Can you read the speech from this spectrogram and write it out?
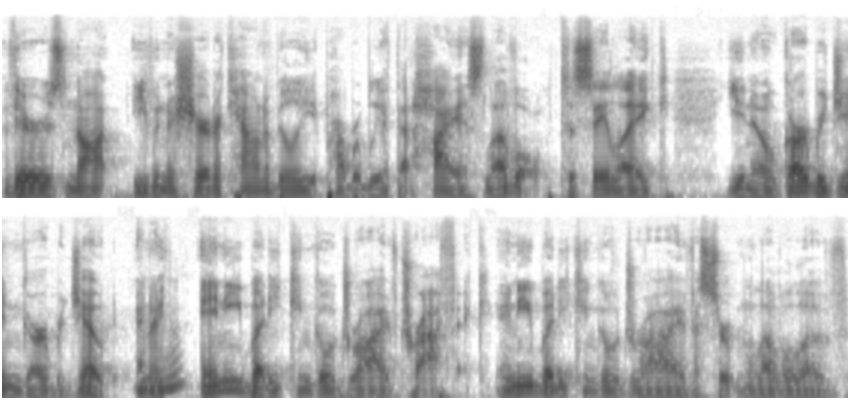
there's not even a shared accountability probably at that highest level to say like you know garbage in garbage out. And I, mm-hmm. anybody can go drive traffic. Anybody can go drive a certain level of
